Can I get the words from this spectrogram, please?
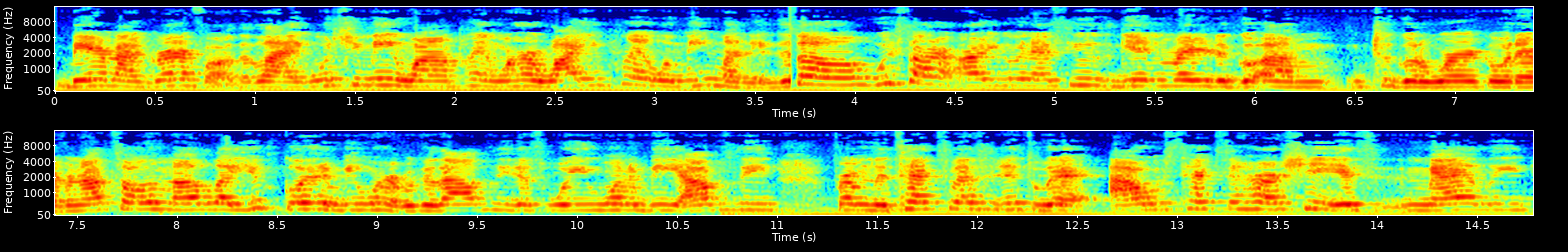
bearing my grandfather? Like, what you mean why I'm playing with her? Why you playing with me, my nigga? So we started arguing as he was getting ready to go um to go to work or whatever. And I told him, I was like, you can go ahead and be with her because obviously that's where you want to be. Obviously from the text messages that I was texting her, she is madly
